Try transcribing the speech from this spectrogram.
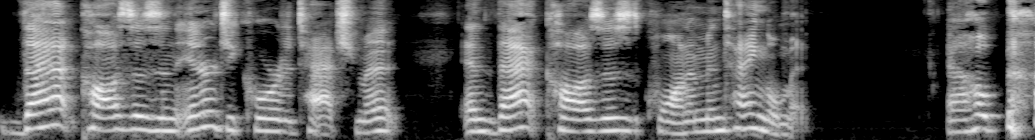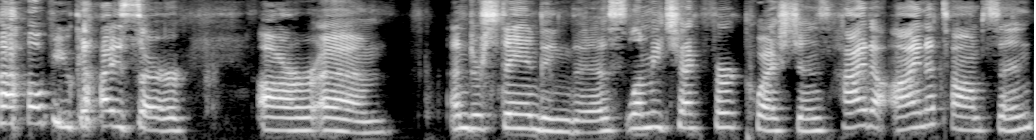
that causes an energy cord attachment and that causes quantum entanglement. I hope I hope you guys are are um, understanding this. Let me check for questions. Hi to Ina Thompson.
